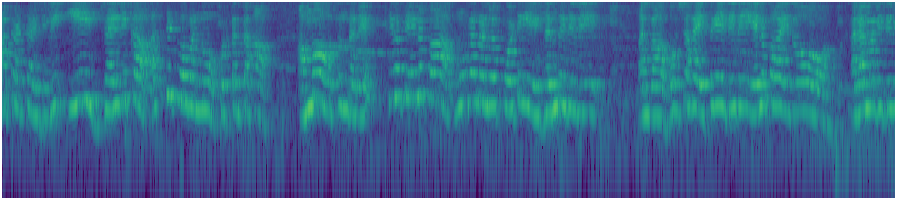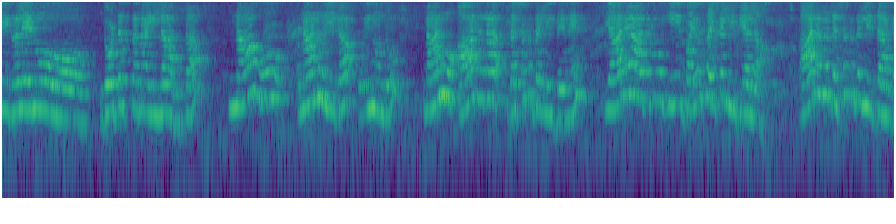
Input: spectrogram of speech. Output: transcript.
ಮಾತಾಡ್ತಾ ಇದ್ದೀವಿ, ಈ ಜೈವಿಕ ಅಸ್ತಿತ್ವವನ್ನು ಕೊಟ್ಟಂತಹ ಅಮ್ಮ ವಸುಂಧರೆ. ಇವತ್ತೇನಪ್ಪ ನೂರ ನಲ್ವತ್ತು ಕೋಟಿ ಜನರಿದ್ದೀವಿ ಅಲ್ವಾ? ಬಹುಶಃ ಹೆಚ್ಚಿಗೆ ಇದ್ದೀವಿ ಏನಪ್ಪ ಇದು? ಆರಾಮಾಗಿದ್ದೀವಿ. ದೊಡ್ಡ ಸ್ಥಾನ ಇಲ್ಲ ಅಂತ. ನಾವು, ನಾನು ಈಗ, ಇನ್ನೊಂದು, ನಾನು ಆರರ ದಶಕದಲ್ಲಿದ್ದೇನೆ. ಯಾರೇ ಆದರೂ ಈ ಬಯೋಸೈಕಲ್ ಇದೆಯಲ್ಲ, ಆರರ ದಶಕದಲ್ಲಿದ್ದಾಗ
